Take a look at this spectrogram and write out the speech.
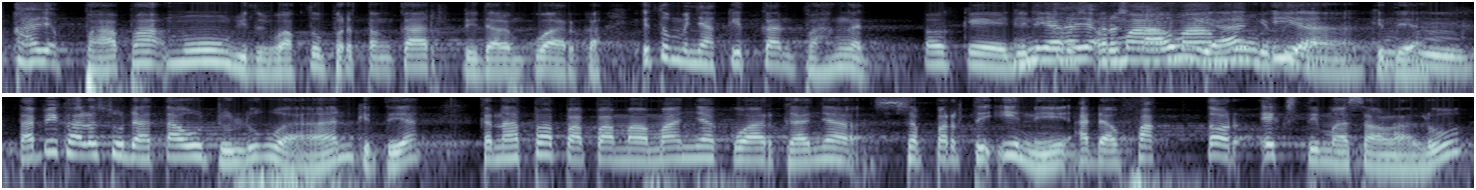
kayak bapakmu gitu waktu bertengkar di dalam keluarga itu menyakitkan banget oke okay, jadi harus, kayak harus tahu ya gitu iya, ya gitu ya mm-hmm. tapi kalau sudah tahu duluan gitu ya kenapa papa mamanya keluarganya seperti ini ada faktor X di masa lalu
